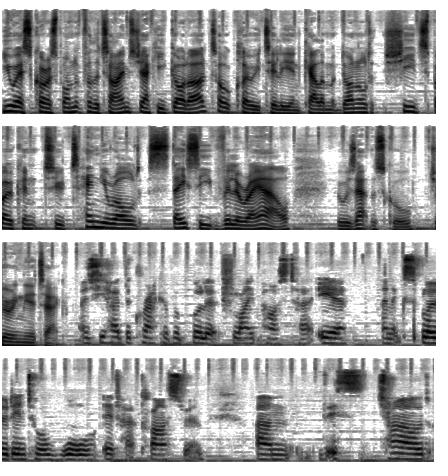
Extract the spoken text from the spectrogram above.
US correspondent for The Times, Jacqui Goddard, told Chloe Tilley and Callum McDonald she'd spoken to 10 year old Stacey Villarreal, who was at the school during the attack. And she heard the crack of a bullet fly past her ear and explode into a wall of her classroom. Um, this child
